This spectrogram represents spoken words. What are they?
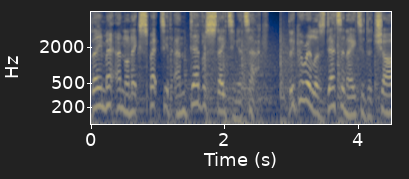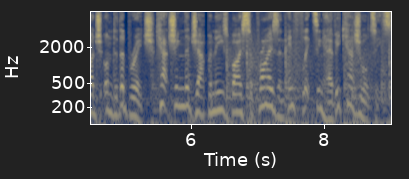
they met an unexpected and devastating attack. The guerrillas detonated a charge under the bridge, catching the Japanese by surprise and inflicting heavy casualties.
